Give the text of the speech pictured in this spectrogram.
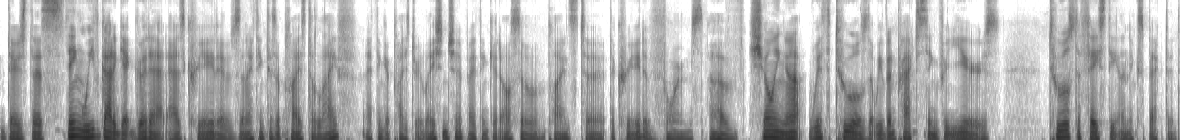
there's this thing we've got to get good at as creatives. And I think this applies to life. I think it applies to relationship. I think it also applies to the creative forms of showing up with tools that we've been practicing for years, tools to face the unexpected.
